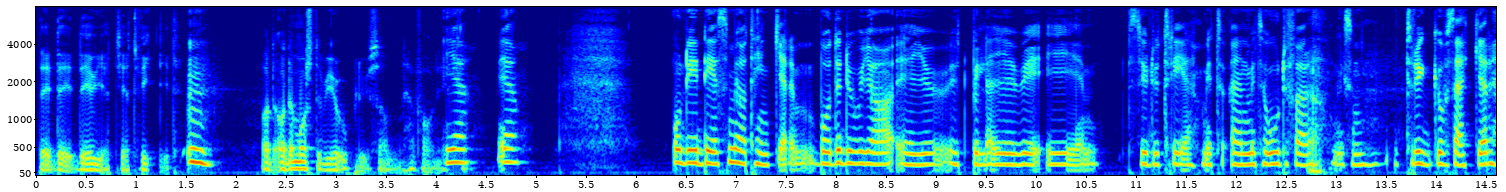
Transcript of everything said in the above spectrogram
Det, det, det är ju jätte, jätteviktigt. Mm. Och, och då måste vi ju upplysa om den här farligheten. Ja, ja. Och det är det som jag tänker, både du och jag är ju utbildade ju i, i Studio 3, met- en metod för liksom, trygg och säker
